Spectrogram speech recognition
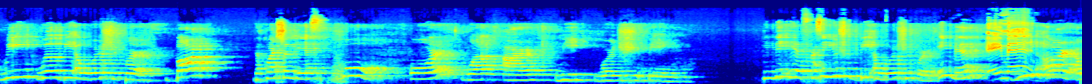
we will be a worshiper. But the question is who or what are we worshiping? Hindi if, kasi you should be a worshiper. Amen? Amen. We are a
